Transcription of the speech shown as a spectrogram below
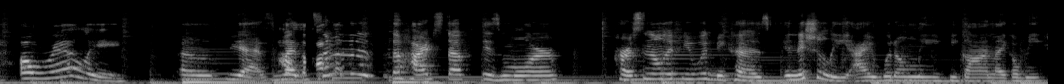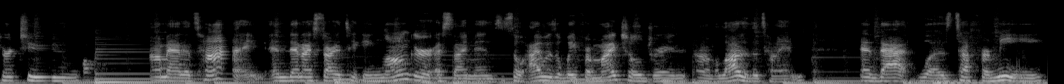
oh, really? Oh, yes. But some of the, the hard stuff is more personal, if you would, because initially I would only be gone like a week or two um, at a time. And then I started taking longer assignments. So I was away from my children um, a lot of the time. And that was tough for me.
